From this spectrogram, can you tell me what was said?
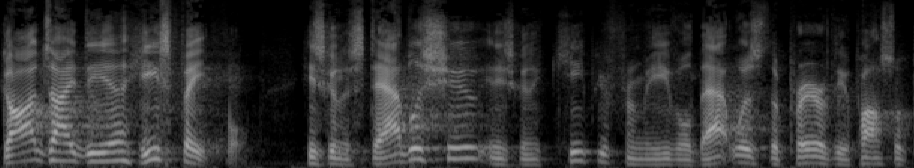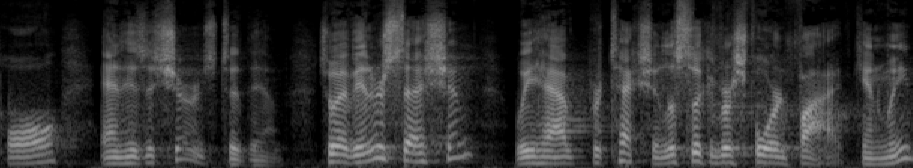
God's idea, He's faithful. He's going to establish you and he's going to keep you from evil. That was the prayer of the Apostle Paul and his assurance to them. So we have intercession, we have protection. Let's look at verse 4 and 5, can we?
